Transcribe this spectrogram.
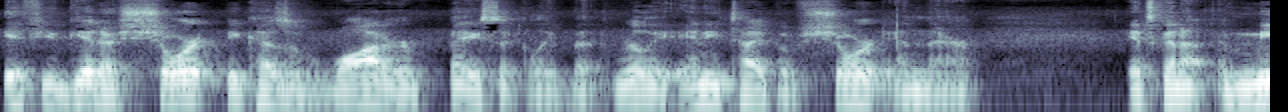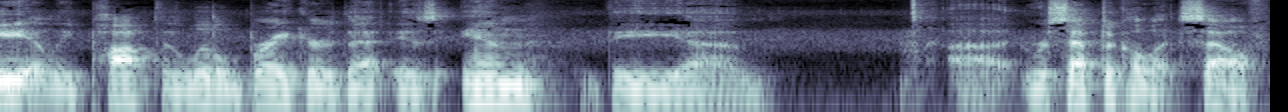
if you get a short because of water, basically, but really any type of short in there, it's going to immediately pop the little breaker that is in the uh, uh, receptacle itself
